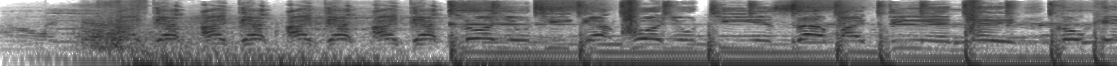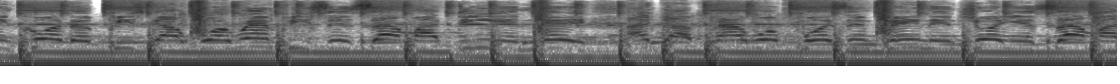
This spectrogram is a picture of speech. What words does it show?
I got, I got, I got, I got loyalty, got royalty inside my DNA. Cocaine quarter piece, got war and peace inside my DNA. I got power, poison, pain, and joy inside my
